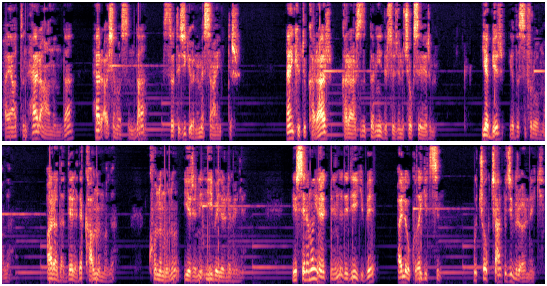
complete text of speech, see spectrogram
hayatın her anında, her aşamasında stratejik öneme sahiptir. En kötü karar, kararsızlıktan iyidir sözünü çok severim. Ya bir ya da sıfır olmalı. Arada derede kalmamalı. Konumunu, yerini iyi belirlemeli. Bir sinema yönetmeninin de dediği gibi Ali okula gitsin. Bu çok çarpıcı bir örnek.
